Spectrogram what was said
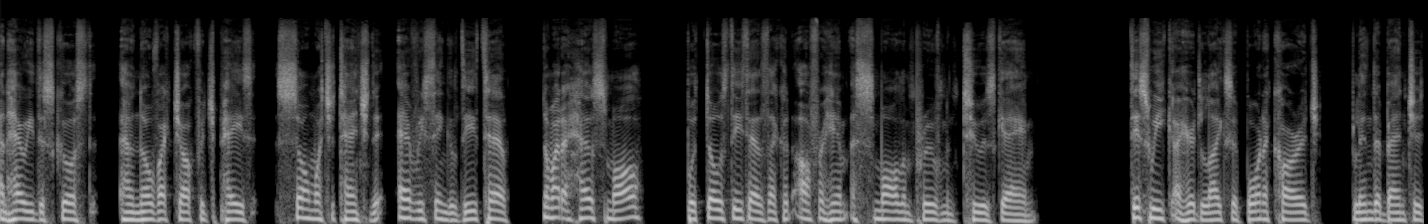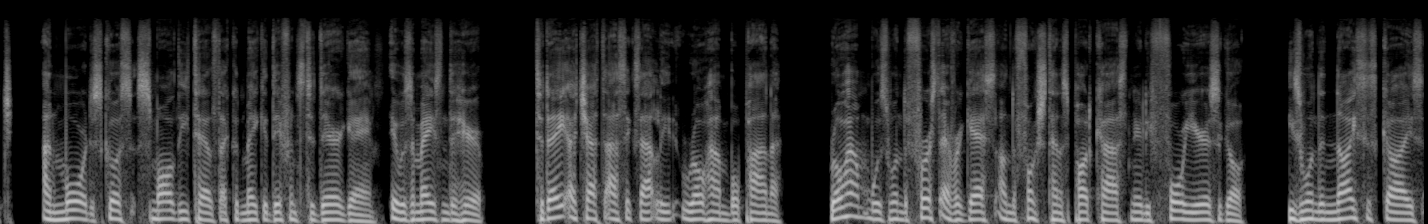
and how he discussed how Novak Djokovic pays so much attention to every single detail, no matter how small, but those details that could offer him a small improvement to his game. This week, I heard the likes of Borna Coric, Belinda Bencic, and more discuss small details that could make a difference to their game. It was amazing to hear. Today, I chat to ASICS athlete Rohan Bopanna. Rohan was one of the first ever guests on the Functional Tennis podcast nearly four years ago. He's one of the nicest guys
